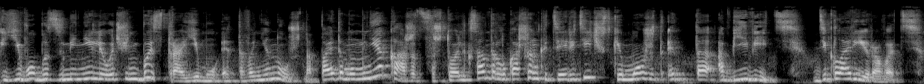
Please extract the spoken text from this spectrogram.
его бы заменили очень быстро, а ему этого не нужно. Поэтому мне кажется, что Александр Лукашенко теоретически может это объявить, декларировать,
